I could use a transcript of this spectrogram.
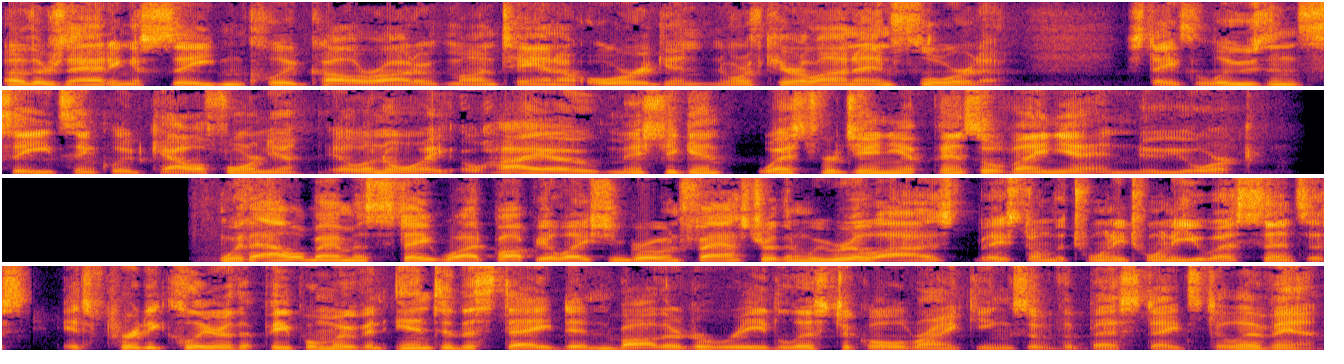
Others adding a seat include Colorado, Montana, Oregon, North Carolina, and Florida. States losing seats include California, Illinois, Ohio, Michigan, West Virginia, Pennsylvania, and New York. With Alabama's statewide population growing faster than we realized based on the 2020 U.S. Census, it's pretty clear that people moving into the state didn't bother to read listicle rankings of the best states to live in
